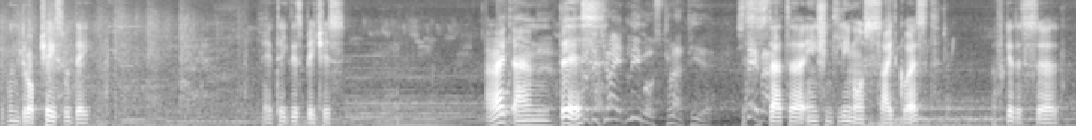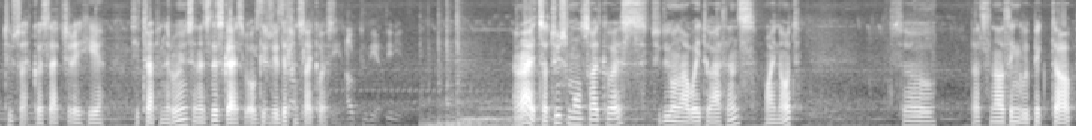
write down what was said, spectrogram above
They wouldn't drop chase, would they? Yeah, take this, bitches. Alright, and this... This is that uh, ancient Limos side quest. I forget there's uh, two side quests actually here. See trapped in the ruins, and it's this guy as well, gives you a different side quest. Alright, so two small side quests to do on our way to Athens. Why not? So that's another thing we picked up.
